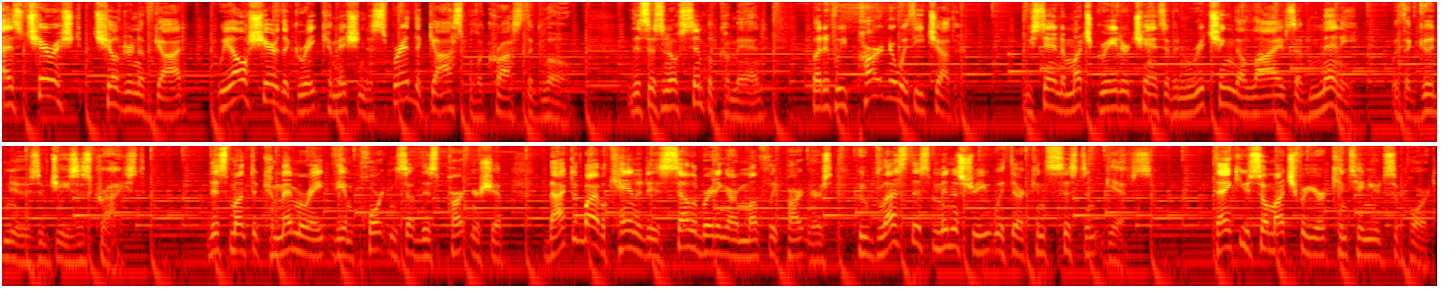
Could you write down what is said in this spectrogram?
As cherished children of God, we all share the Great Commission to spread the gospel across the globe. This is no simple command, but if we partner with each other, we stand a much greater chance of enriching the lives of many with the good news of Jesus Christ. This month, to commemorate the importance of this partnership, Back to the Bible Canada is celebrating our monthly partners who bless this ministry with their consistent gifts. Thank you so much for your continued support.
